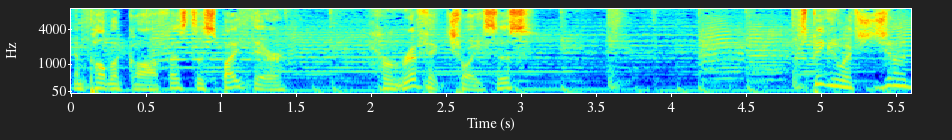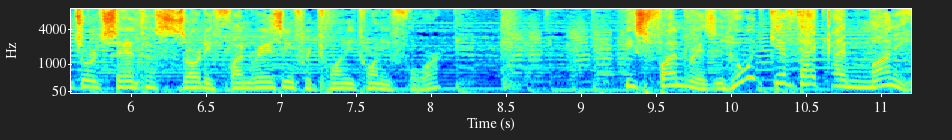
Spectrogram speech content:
in public office despite their horrific choices. Speaking of which, you know George Santos is already fundraising for 2024? He's fundraising. Who would give that guy money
